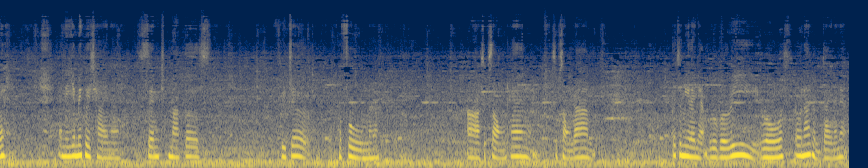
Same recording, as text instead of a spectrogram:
ด้วย อันนี้ยังไม่เคยใช้นะ Scent Markers Feature Perfume นะคะอ่า 12 แท่ง 12 ด้ามก็จะมีอะไรเนี่ย Blueberry Rose เออน่าสนใจนะเนี่ย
